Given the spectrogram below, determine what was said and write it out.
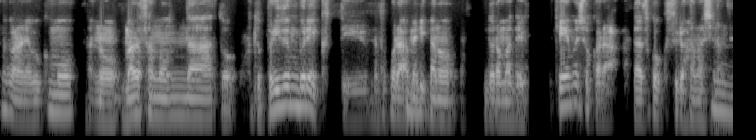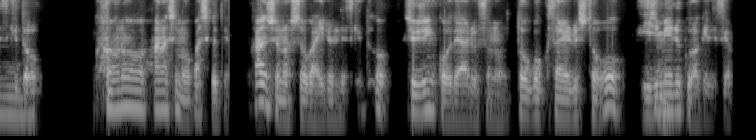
だからね、僕も、あの、マルサの女と、あと、プリズンブレイクっていう、またこれはアメリカのドラマで、刑務所から脱獄する話なんですけど、この話もおかしくて、看守の人がいるんですけど、主人公であるその投獄される人をいじめ抜くわけですよ。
